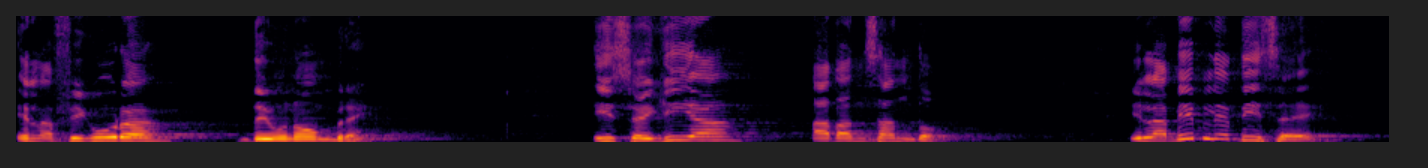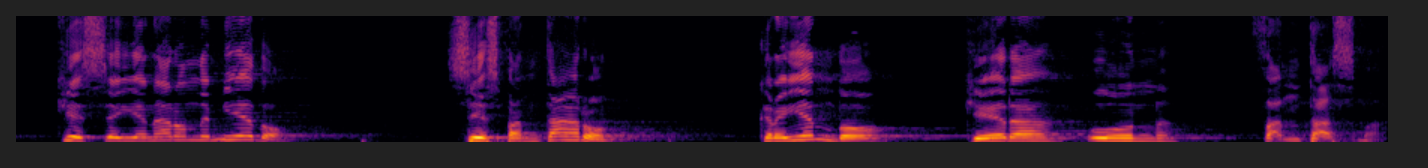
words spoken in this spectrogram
en la figura de un hombre. Y seguía avanzando. Y la Biblia dice que se llenaron de miedo, se espantaron, creyendo que era un fantasma.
